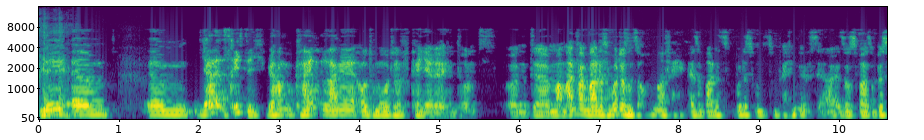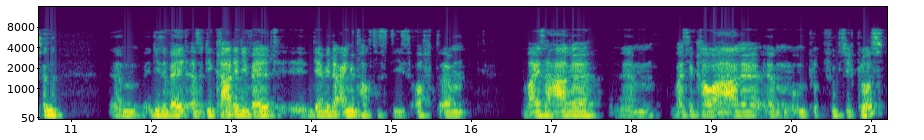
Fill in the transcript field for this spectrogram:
Nee, ähm, ähm, ja, ist richtig. Wir haben keine lange Automotive-Karriere hinter uns. Und ähm, am Anfang war das, wurde es uns auch immer, also war das, wurde es uns zum Verhängnis, ja. Also es war so ein bisschen, ähm, diese Welt, also die gerade die Welt, in der wieder eingetaucht ist, die ist oft ähm, weiße Haare, ähm, weiße graue Haare ähm, um 50 plus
